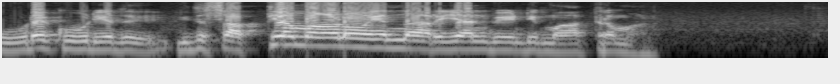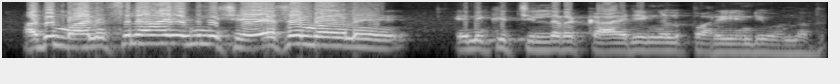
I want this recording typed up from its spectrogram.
കൂടെ കൂടിയത് ഇത് സത്യമാണോ എന്ന് അറിയാൻ വേണ്ടി മാത്രമാണ്. അത് മനസ്സിലായതിന് ശേഷമാണ് എനിക്ക് ചില്ലറ കാര്യങ്ങൾ പറയേണ്ടി വന്നത്.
